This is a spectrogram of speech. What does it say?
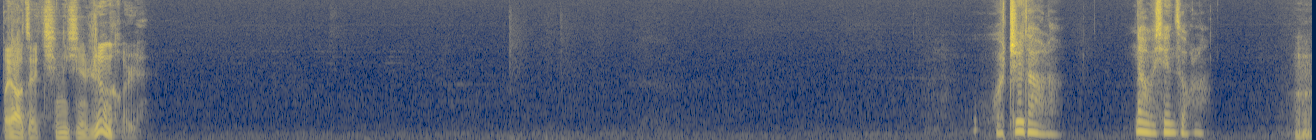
不要再轻信任何人。我知道了，那我先走了。嗯。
